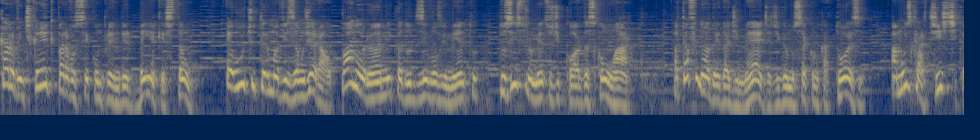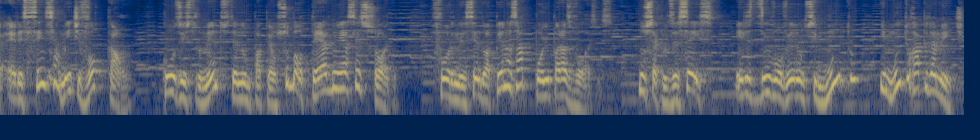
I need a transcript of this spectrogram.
Caro ouvinte, creio que para você compreender bem a questão, é útil ter uma visão geral, panorâmica do desenvolvimento dos instrumentos de cordas com arco. Até o final da Idade Média, digamos século XIV, a música artística era essencialmente vocal, com os instrumentos tendo um papel subalterno e acessório. fornecendo apenas apoio para as vozes. No século XVI, eles desenvolveram-se muito e muito rapidamente,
